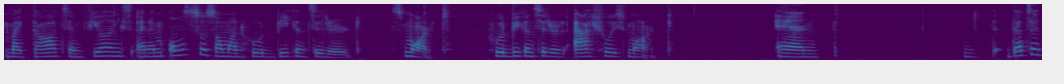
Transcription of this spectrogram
my thoughts and feelings and i'm also someone who would be considered smart, who would be considered actually smart. And that's a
